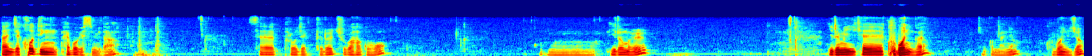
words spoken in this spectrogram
자, 이제 코딩 해보겠습니다. 새 프로젝트를 추가하고 음, 이름을 이름이 이게 9번인가요? 잠깐만요. 9번이죠.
